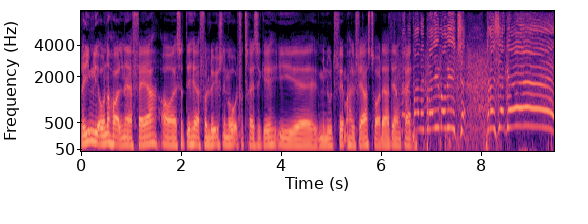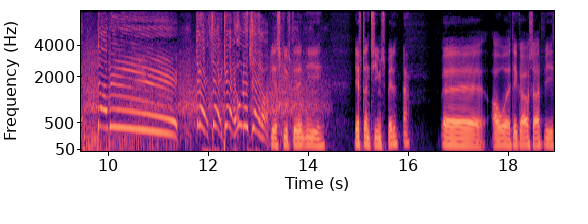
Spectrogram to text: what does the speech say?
rimelig underholdende affære, og så det her forløsende mål for 3CG i øh, minut 75, tror jeg, det er det omkring. Ibrahimovic! 3CG! David! 3CG! 1-0! Bliver skiftet ind i efter en times spil. Ja. Øh, og øh, det gør jo så, at vi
